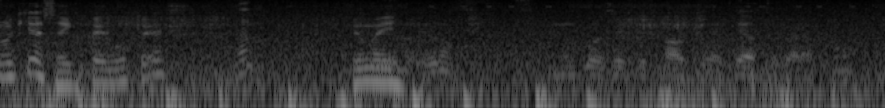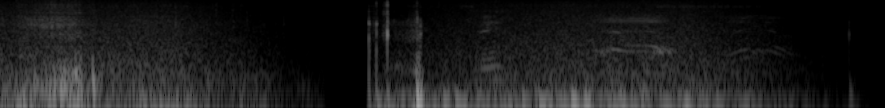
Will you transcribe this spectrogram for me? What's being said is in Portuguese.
Filma aqui, eu sei que pegou o peixe. Filma aí. Eu não, não gostei de pau de dentro agora.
